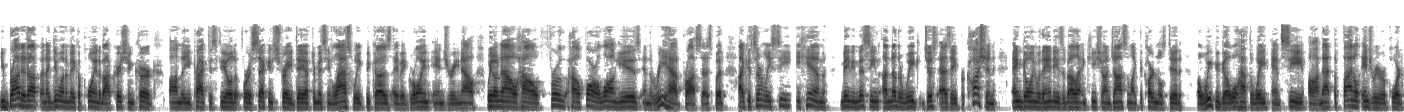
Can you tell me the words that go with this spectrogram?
you brought it up, and I do want to make a point about Christian Kirk on the practice field for a second straight day after missing last week because of a groin injury. Now, we don't know how how far along he is in the rehab process, but I could certainly see him maybe missing another week just as a precaution and going with Andy Isabella and Keyshawn Johnson like the Cardinals did a week ago. We'll have to wait and see on that. The final injury report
